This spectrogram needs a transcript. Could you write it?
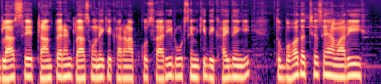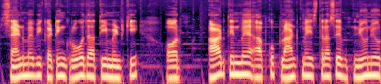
ग्लास से ट्रांसपेरेंट ग्लास होने के कारण आपको सारी रूट्स इनकी दिखाई देंगी। तो बहुत अच्छे से हमारी सैंड में भी कटिंग ग्रो हो जाती है मिंट की। और आठ दिन में आपको प्लांट में इस तरह से न्यू न्यू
